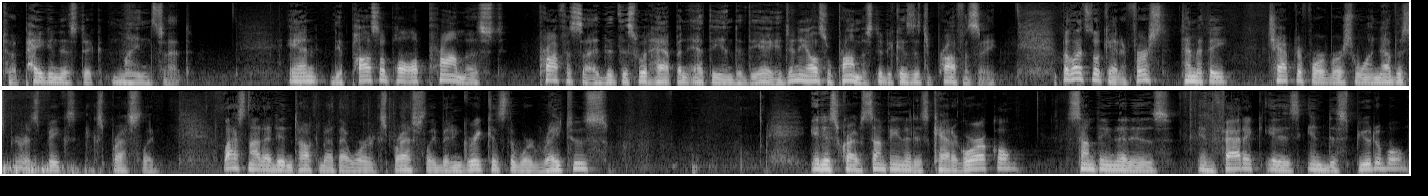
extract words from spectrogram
to a paganistic mindset. And the Apostle Paul promised, prophesied that this would happen at the end of the age. And he also promised it because it's a prophecy. But let's look at it. 1 Timothy chapter 4, verse 1. Now the Spirit speaks expressly. Last night I didn't talk about that word expressly, but in Greek it's the word rhetos. It describes something that is categorical, something that is emphatic, it is indisputable.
